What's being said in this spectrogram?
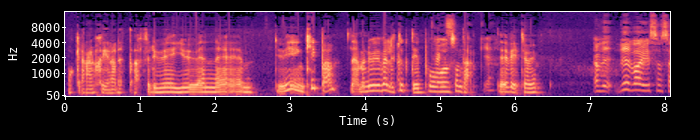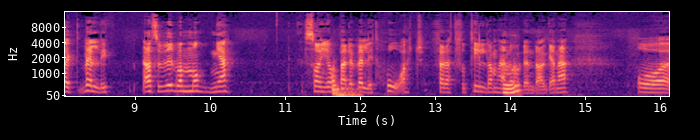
och arrangerade detta. För du är ju en, eh, du är en klippa. Nej men du är väldigt duktig på Tack så sånt här. mycket. Det vet jag ju. Ja, vi, vi var ju som sagt väldigt, alltså vi var många som jobbade väldigt hårt för att få till de här Mm. Nordendagarna. Och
